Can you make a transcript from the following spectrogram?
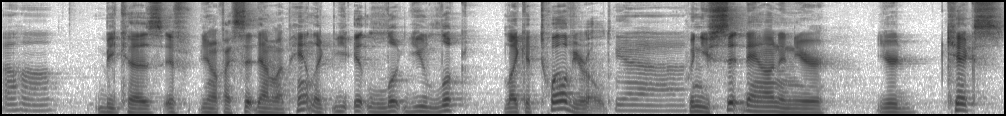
Uh huh. because if you know if I sit down on my pant leg, you, it look you look like a twelve year old Yeah. when you sit down and your your kicks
